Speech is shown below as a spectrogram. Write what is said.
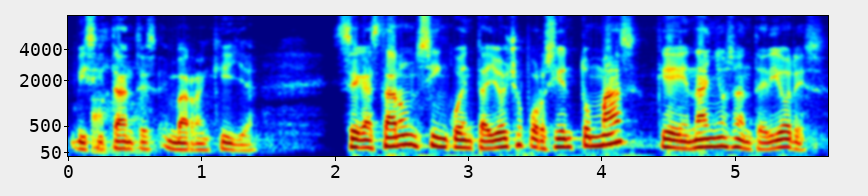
visitantes en Barranquilla se gastaron 58% más que en años anteriores.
